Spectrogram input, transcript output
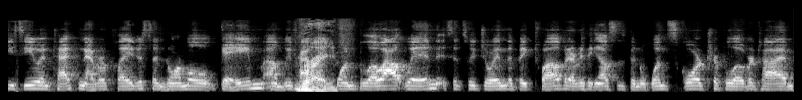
TCU and Tech never play just a normal game. Um, we've had Right. like one blowout win since we joined the Big 12, and everything else has been one score, triple overtime.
